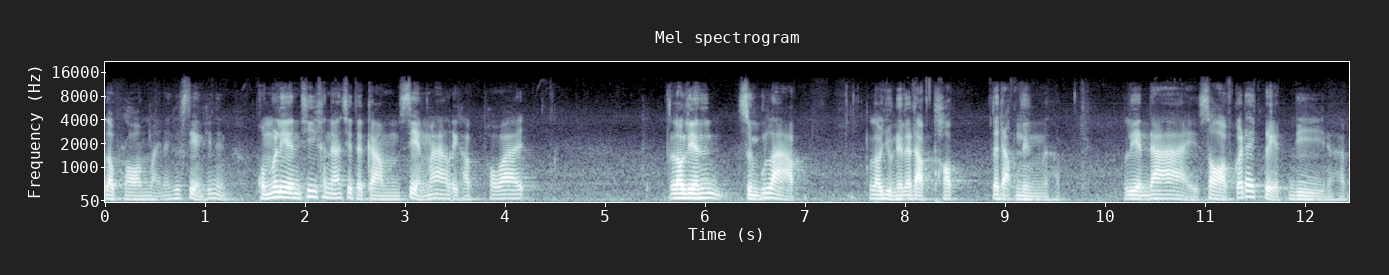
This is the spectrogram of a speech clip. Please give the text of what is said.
เราพร้อมไหมนั่นคือเสี่ยงที่หนึ่งผมมาเรียนที่คณะจิตกรรมเสี่ยงมากเลยครับ เพราะว่า เราเรียนศูนกุหลาบ เราอยู่ในระดับท็อประดับหนึ่งนะครับ เรียนได้สอบก็ได้เกรดดีนะครับ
